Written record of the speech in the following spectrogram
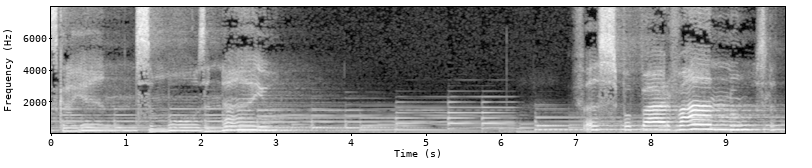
Skrajen samo za naju. Ves pobarvan v zlato.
